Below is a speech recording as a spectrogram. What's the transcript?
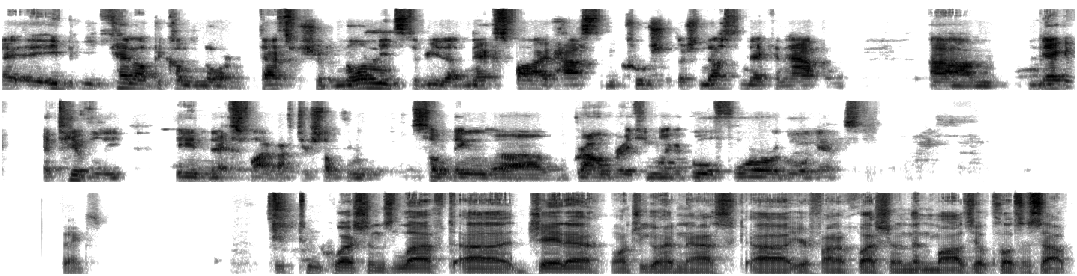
It, it, cannot become the norm. That's for sure. The norm needs to be that next five has to be crucial. There's nothing that can happen um, negatively in next five after something something uh, groundbreaking like a goal for or a goal against. Thanks. Two questions left. Uh, Jayda, why don't you go ahead and ask uh, your final question, and then Maz, you'll close us out.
